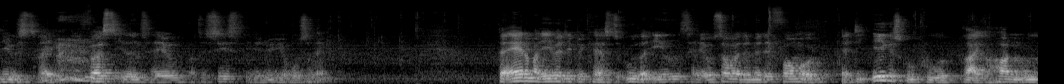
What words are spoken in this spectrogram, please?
livets træ, først i Edens have og til sidst i det nye Jerusalem. Da Adam og Eva de blev kastet ud af Edens have, så var det med det formål, at de ikke skulle kunne række hånden ud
